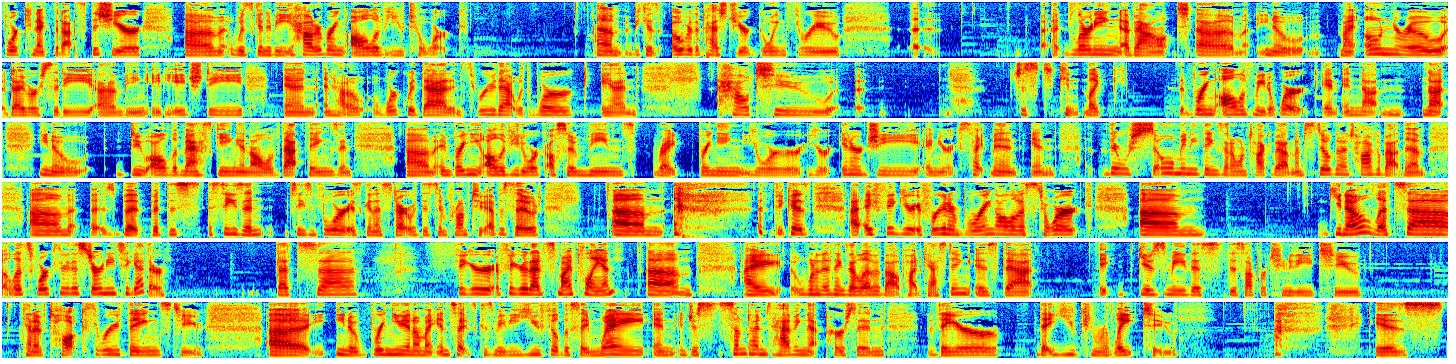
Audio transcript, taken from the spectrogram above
for Connect the Dots this year um, was going to be how to bring all of you to work. Um, because over the past year, going through uh, uh, learning about um, you know my own neurodiversity um, being adhd and and how to work with that and through that with work and how to uh, just can like bring all of me to work and and not not you know do all the masking and all of that things. And um and bringing all of you to work also means right bringing your your energy and your excitement. And there were so many things that I want to talk about and I'm still going to talk about them. Um but but this season season 4 is going to start with this impromptu episode. Um because I, I figure if we're to bring all of us to work um you know let's uh let's work through this journey together. That's uh figure figure that's my plan. Um i one of the things i love about podcasting is that it gives me this this opportunity to kind of talk through things to uh you know bring you in on my insights because maybe you feel the same way and, and just sometimes having that person there that you can relate to is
